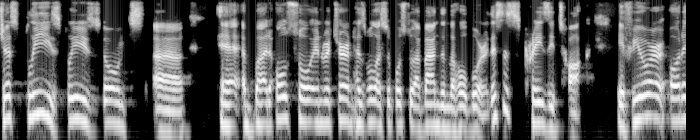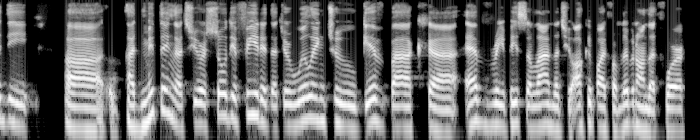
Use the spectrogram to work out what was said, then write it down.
Just please, please don't. Uh, eh, but also in return, Hezbollah is supposed to abandon the whole border. This is crazy talk. If you're already uh, admitting that you're so defeated that you're willing to give back uh, every piece of land that you occupied from Lebanon that for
